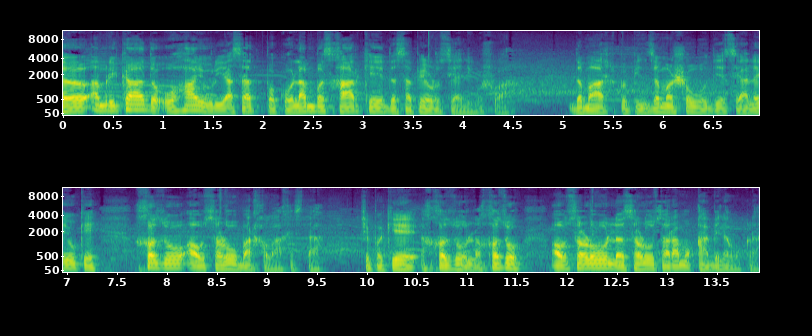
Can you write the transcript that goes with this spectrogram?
د امریکا د اوهایو ریاست په کولمبس ښار کې د سپېړو سیالي وشوه د مارچ په 15مه شوو د سیالیو کې خزو او سړو برخه واخیسته چې پکې خزو له خزو او سړو له سړو سره مقابله وکړه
